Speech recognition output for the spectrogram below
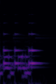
you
